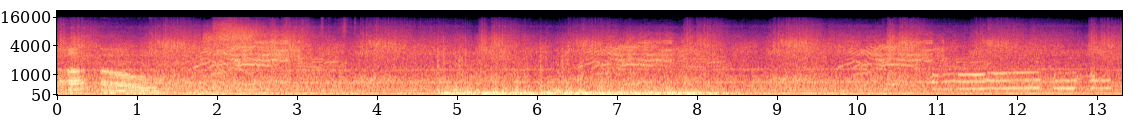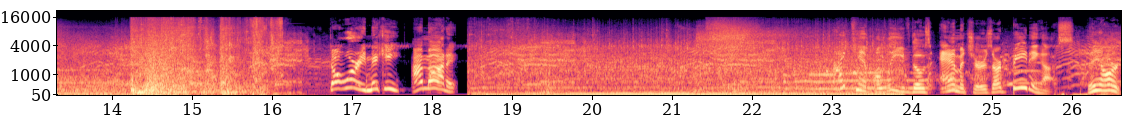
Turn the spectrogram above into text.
Uh-oh. Worry, Mickey. I'm on it. I can't believe those amateurs are beating us. They aren't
